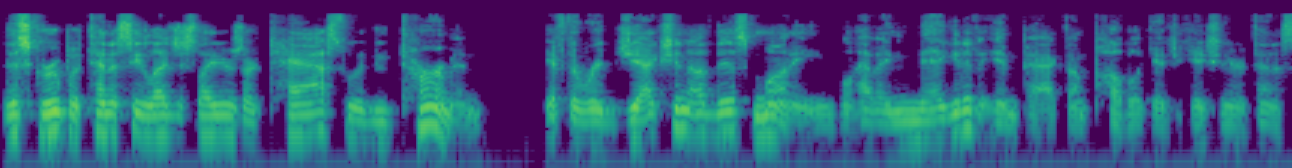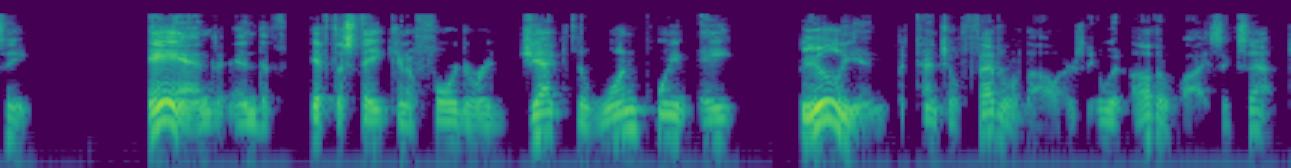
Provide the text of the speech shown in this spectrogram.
This group of Tennessee legislators are tasked with determine if the rejection of this money will have a negative impact on public education here in Tennessee. And, and if the state can afford to reject the 1.8 billion potential federal dollars it would otherwise accept.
